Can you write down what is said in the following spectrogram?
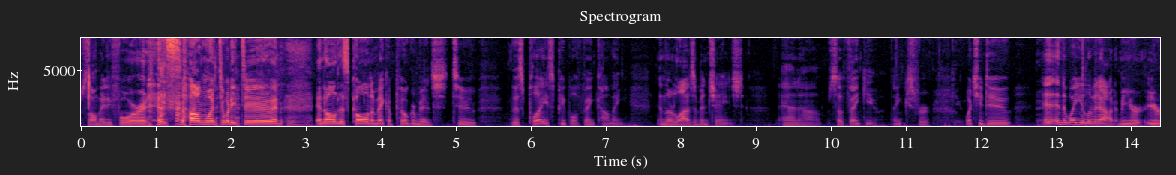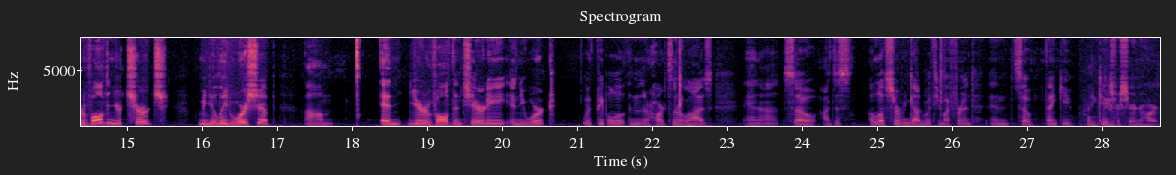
Psalm 84 and Psalm 122 and, and all this call to make a pilgrimage to this place. People have been coming and their lives have been changed. And uh, so thank you. Thanks for what you do and, and the way you live it out. I mean, you're, you're involved in your church. I mean, you lead worship um, and you're involved in charity and you work with people in their hearts and their lives. And uh, so I just, I love serving God with you, my friend. And so thank you. Thank you. Thanks for sharing your heart.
